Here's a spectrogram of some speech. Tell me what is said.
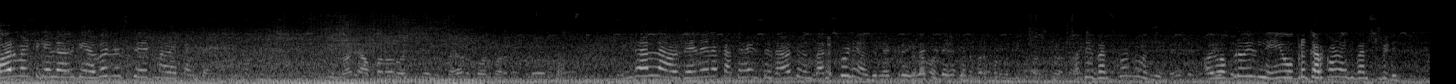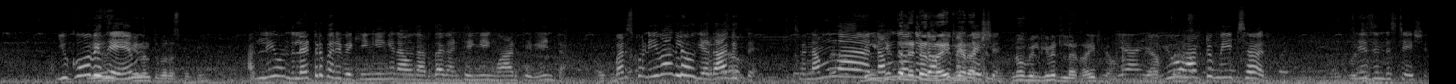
ಗೌರ್ಮೆಂಟ್ಗೆಲ್ಲ ಅವ್ರಿಗೆ ಅವೇರ್ನೆಸ್ ಕ್ರಿಯೇಟ್ ಮಾಡಕ್ಕಂತೆ ಇದಲ್ಲ ಅವ್ರದ್ದು ಏನೇನೋ ಕಥೆ ಹೇಳ್ತಿದ್ರೆ ಅದು ಒಂದು ಬರ್ಸ್ಕೊಳ್ಳಿ ಅದು ಲೆಟ್ರ್ ಇವತ್ತಿದೆ ಮತ್ತೆ ಬರ್ಸ್ಕೊಂಡು ಹೋಗಿ ಅವ್ರೊಬ್ರು ಇರ್ಲಿ ಒಬ್ರು ಕರ್ಕೊಂಡು ಹೋಗಿ ಬರ್ಸ್ಬಿಡಿ ಯು ಗೋ ವಿತ್ ಹೇಮ್ ಏನಂತ ಬರೆಸ್ಬೇಕು ಅಲ್ಲಿ ಒಂದು ಲೆಟರ್ ಬರಿಬೇಕು ಹಿಂಗೆ ಹಿಂಗೆ ನಾವು ಒಂದು ಅರ್ಧ ಗಂಟೆ ಹಿಂಗೆ ಹಿಂಗೆ ಮಾಡ್ತೀವಿ ಅಂತ ಬರ್ಸ್ಕೊಂಡು ಇವಾಗಲೇ ಹೋಗಿ ಅದಾಗುತ್ತೆ ಸೊ ನಮ್ಮ We'll give the ನಮ್ದೊಂದು letter right here actually. documentation. No, we'll give it le- right here. Yeah, We yeah. have You to- have to meet sir. He's in the station.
